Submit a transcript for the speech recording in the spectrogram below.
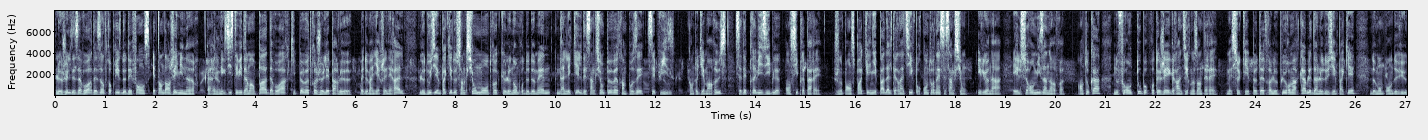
Le gel des avoirs des entreprises de défense est en danger mineur, car il n'existe évidemment pas d'avoirs qui peuvent être gelés par l'UE. Mais de manière générale, le douzième paquet de sanctions montre que le nombre de domaines dans lesquels des sanctions peuvent être imposées s'épuise. Quant au diamant russe, c'était prévisible, on s'y préparait. Je ne pense pas qu'il n'y ait pas d'alternative pour contourner ces sanctions. Il y en a, et elles seront mises en œuvre. En tout cas, nous ferons tout pour protéger et garantir nos intérêts. Mais ce qui est peut-être le plus remarquable dans le deuxième paquet, de mon point de vue,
